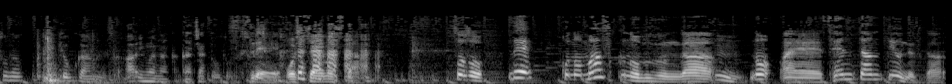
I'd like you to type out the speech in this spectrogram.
その曲があるんですか？あ、今なんかガチャッと音が失礼、おっしゃいました。そうそう。で、このマスクの部分が、うん。の、えー、先端っていうんですか？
